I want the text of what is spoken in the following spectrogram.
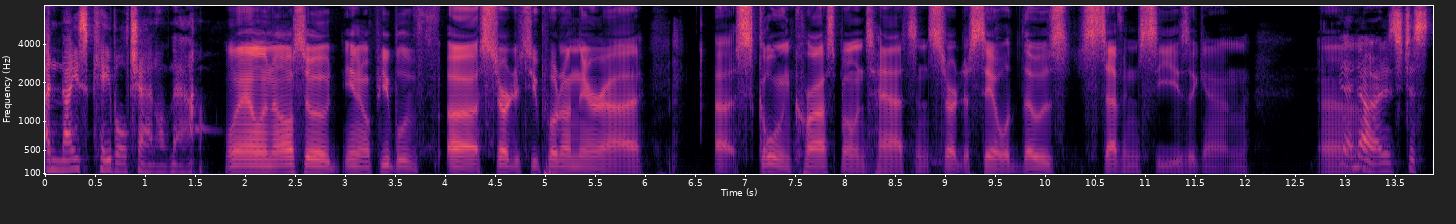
a nice cable channel now. Well, and also, you know, people have uh, started to put on their uh, uh, skull and crossbones hats and start to sail with those seven seas again. Um, yeah, no, it's just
